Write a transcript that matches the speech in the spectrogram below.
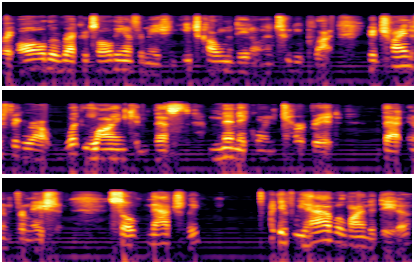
right? All the records, all the information, each column of data on a 2D plot. You're trying to figure out what line can best mimic or interpret that information. So naturally, if we have a line of data,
